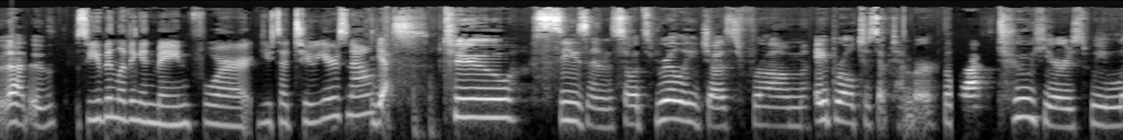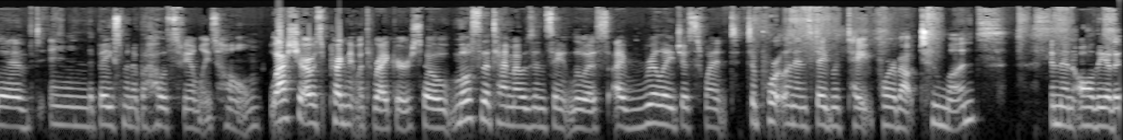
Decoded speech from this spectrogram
that is So you've been living in Maine for, you said two years now? Yes, two seasons. So it's really just from April to September. The last two years, we lived in the basement of a host family's home. Last year, I was pregnant with Riker. So most of the time I was in St. Louis, I really just went to Portland and stayed with Tate for about two months. And then all the other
